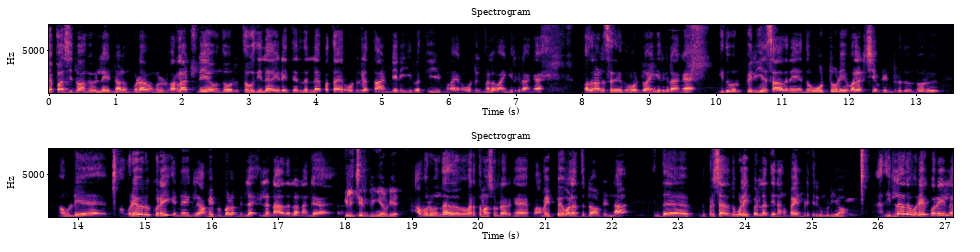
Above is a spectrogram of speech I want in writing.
டெபாசிட் வாங்கவில்லை என்றாலும் கூட அவங்களோட வரலாற்றிலேயே வந்து ஒரு தொகுதியில் இடைத்தேர்தலில் பத்தாயிரம் ஓட்டுகளை தாண்டி இன்னைக்கு இருபத்தி மூணாயிரம் ஓட்டுக்கு மேலே வாங்கியிருக்கிறாங்க. பதினாலு சதவீதம் ஓட்டு வாங்கியிருக்கிறாங்க. இது ஒரு பெரிய சாதனை. அந்த ஓட்டுடைய வளர்ச்சி அப்படின்றது வந்து ஒரு அவங்களுடைய ஒரே ஒரு குறை என்ன எங்களுக்கு அமைப்பு பலம் இல்லை இல்லைன்னா அதெல்லாம் நாங்கள் இழிச்சிருப்பீங்க அப்படியே. அவர் வந்து அதை வருத்தமா சொல்றாருங்க. இப்போ அமைப்பை வளர்த்துட்டோம் அப்படின்னா இந்த இந்த பிரச்சார இந்த உழைப்பு எல்லாத்தையும் நாங்க பயன்படுத்தியிருக்க முடியும். அது இல்லாத ஒரே குறையில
